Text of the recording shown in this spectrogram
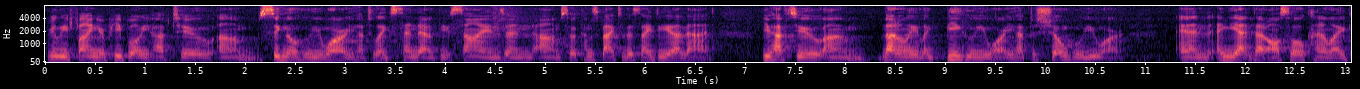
really find your people, you have to um, signal who you are. You have to like send out these signs, and um, so it comes back to this idea that you have to um, not only like be who you are, you have to show who you are, and and yet that also kind of like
